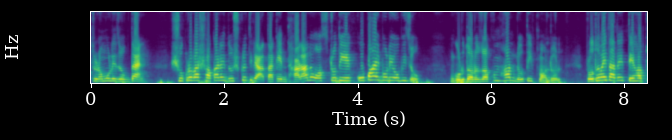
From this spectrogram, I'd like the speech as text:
তৃণমূলে যোগ দেন। শুক্রবার সকালে দুষ্কৃতীরা তাকে ধারালো অস্ত্র দিয়ে কোপায় বলে অভিযোগ। গুরুতর জখম হন লতিফ মণ্ডল। প্রথমে তাদের তেহট্ট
